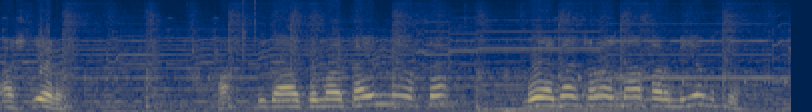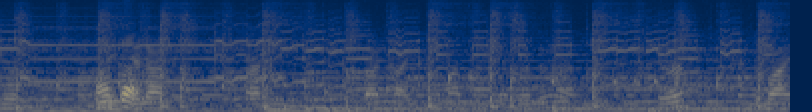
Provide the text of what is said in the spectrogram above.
Başlıyorum. Ha, bir daha akımı atayım mı yoksa bu yerden sonra ne yaparım biliyor musun? Kanka Veysel Bak, bak kaydırma atmışlar gördün mü? Şu Dubai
